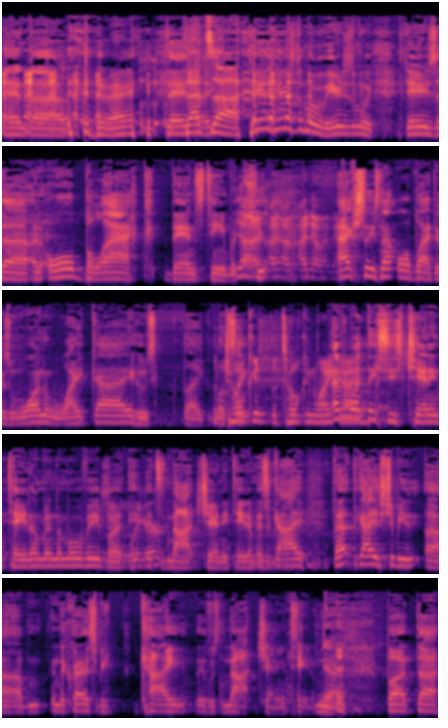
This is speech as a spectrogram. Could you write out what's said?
And uh, right? That's like- uh Here- here's the movie. Here's the movie. There's uh, an all black dance team with Yeah, two. I, I, I know it now. Actually, it's not all black. There's one white guy who's like The looks token, like. the token white guy. Everyone guy. thinks he's Channing Tatum in the movie, but it it's not Channing Tatum. It's a guy. That guy should be um, in the credits. Should be guy that was not Channing Tatum. Yeah. but uh,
